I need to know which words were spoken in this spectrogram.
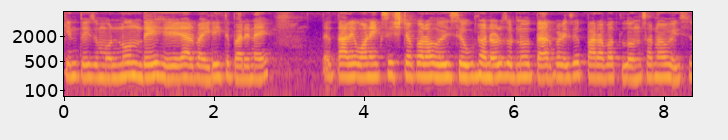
কিন্তু এই যে মোর নন হে আর বাইরেইতে পারে নাই। তারে অনেক চেষ্টা করা হয়েছে উঠানোর জন্য। তারপরে যে পারাবাত লঞ্চ আনা হয়েছে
